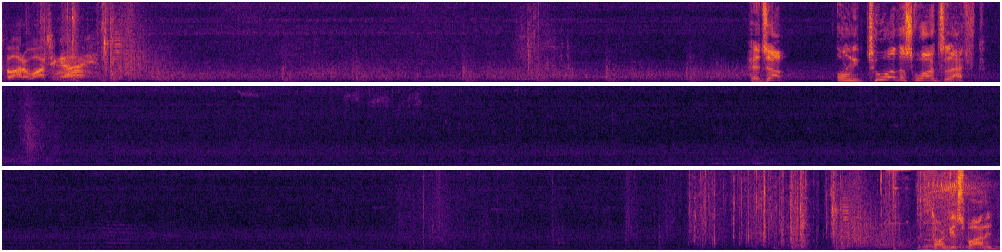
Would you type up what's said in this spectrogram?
Spot a watching eye. Heads up. Only two other squads left. Target spotted.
